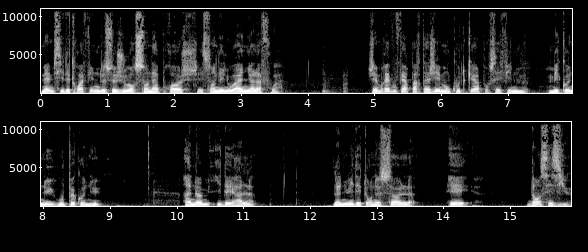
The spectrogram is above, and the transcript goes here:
même si les trois films de ce jour s'en approchent et s'en éloignent à la fois. J'aimerais vous faire partager mon coup de cœur pour ces films méconnus ou peu connus. Un homme idéal, La nuit des tournesols et Dans ses yeux.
